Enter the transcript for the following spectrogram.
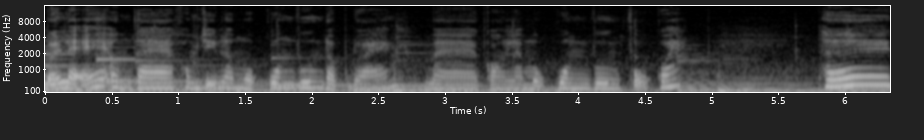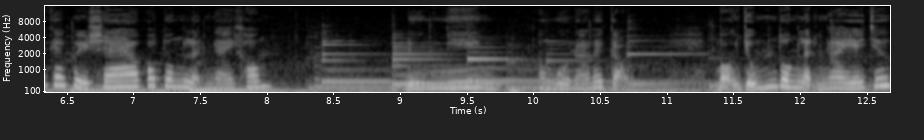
Bởi lẽ ông ta không chỉ là một quân vương độc đoán, mà còn là một quân vương phổ quát. Thế các vì sao có tuân lệnh ngài không? Đương nhiên, ông vua nói với cậu, bọn chúng tuân lệnh ngay ấy chứ.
